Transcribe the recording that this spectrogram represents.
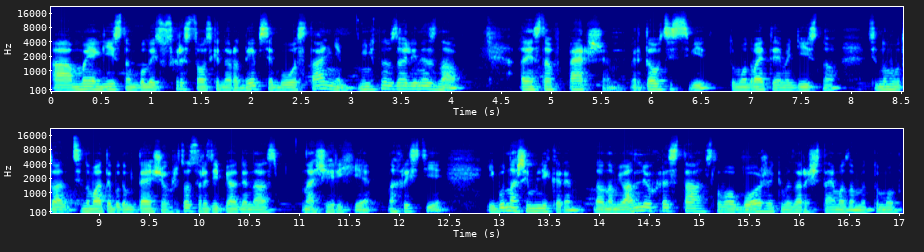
А ми, як дійсно були Ісус Христос, який народився, був останнім, і ніхто взагалі не знав. Але він став першим, врятував світ. Тому давайте ми дійсно цінувати, цінувати будемо те, що Христос розіп'яв для нас наші гріхи на Христі, і був нашим лікарем. Дав нам Євангелію Христа, Слово Боже, яке ми зараз читаємо з вами. Тому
